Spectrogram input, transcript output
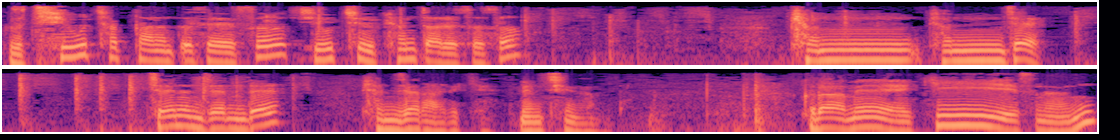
그래서 치우쳤다는 뜻에서 치우칠 편자를 써서 편, 편제, 제는 제인데 편제라 이렇게 명칭합니다. 그 다음에 기에서는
